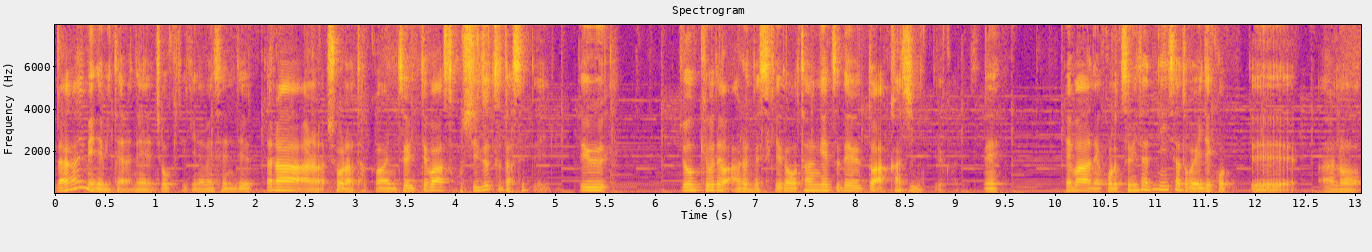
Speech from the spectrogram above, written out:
長い目で見たらね、長期的な目線で言ったら、あの将来の蓄えについては少しずつ出せているっていう状況ではあるんですけど、単月で言うと赤字っていう感じですね。で、まあね、これ積立 NISA とかイデコって、あの、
